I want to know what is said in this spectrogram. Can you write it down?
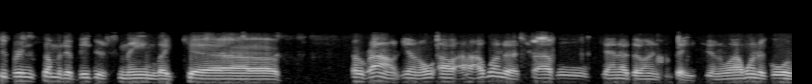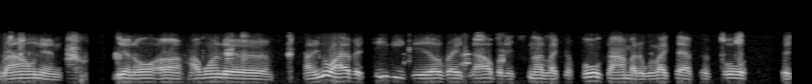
to bring some of the biggest name like uh around. You know, I, I want to travel Canada and states. You know, I want to go around and you know, uh, I want to. I know I have a TV deal right now, but it's not like a full time. But I would like to have a full a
